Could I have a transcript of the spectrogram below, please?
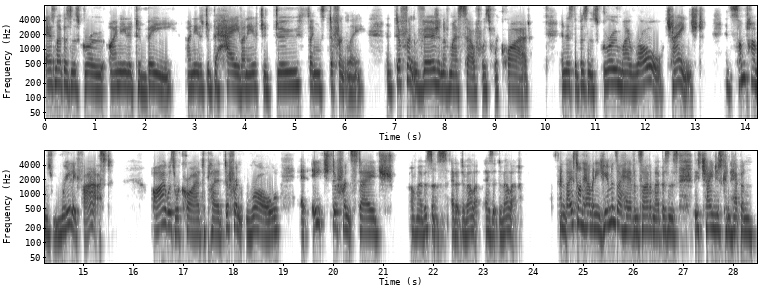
as my business grew, I needed to be, I needed to behave, I needed to do things differently. A different version of myself was required. And as the business grew, my role changed and sometimes really fast. I was required to play a different role at each different stage of my business as it developed, as it developed. And based on how many humans I have inside of my business, these changes can happen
